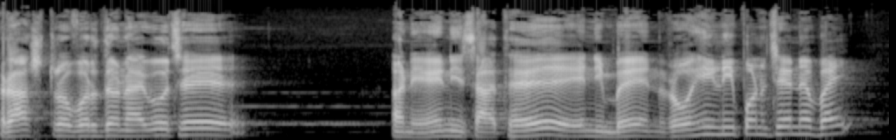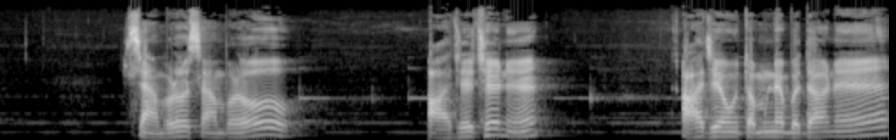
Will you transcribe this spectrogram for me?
રાષ્ટ્રવર્ધન આવ્યો છે. અને એની સાથે એની બેન રોહિણી પણ છે ને ભાઈ. સાંભળો સાંભળો. આજે છે ને, આજે હું તમને બધાને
